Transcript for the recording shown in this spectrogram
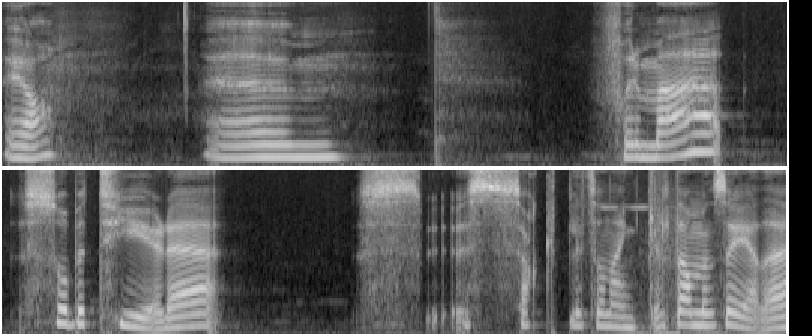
Ja um, For meg så betyr det sagt litt sånn enkelt, da, men så er det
